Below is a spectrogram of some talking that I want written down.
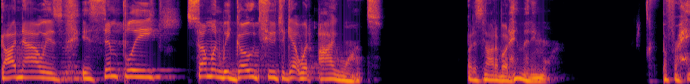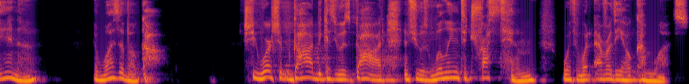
God now is, is simply someone we go to to get what I want. But it's not about him anymore. But for Hannah, it was about God. She worshiped God because he was God and she was willing to trust him with whatever the outcome was.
